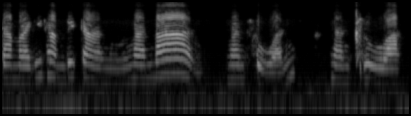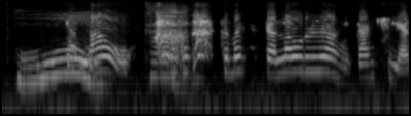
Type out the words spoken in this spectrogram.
กรรมอะไรที่ทำด้วยกันงานบ้าน งานสวน งานครัวโอ้การเล่าค่ะใช่ไหมการเล่าเรื่องการเขียน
